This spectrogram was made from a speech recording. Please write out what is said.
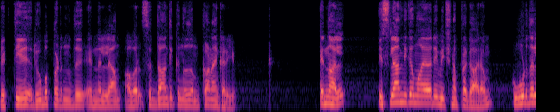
വ്യക്തിയിൽ രൂപപ്പെടുന്നത് എന്നെല്ലാം അവർ സിദ്ധാന്തിക്കുന്നത് നമുക്ക് കാണാൻ കഴിയും. എന്നാൽ ഇസ്ലാമികമായ ഒരു വീക്ഷണപ്രകാരം കൂടുതൽ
